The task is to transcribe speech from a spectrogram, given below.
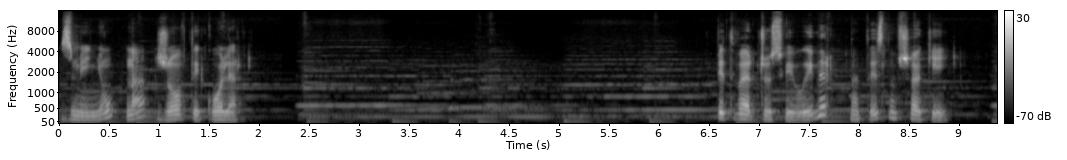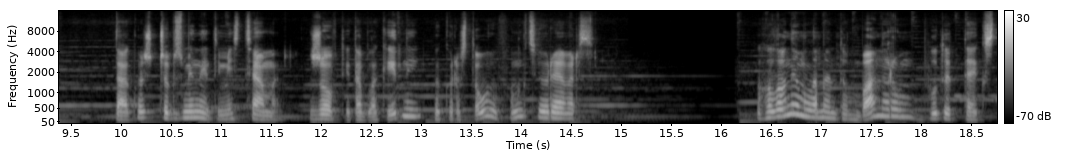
зміню на жовтий колір. Підтверджую свій вибір, натиснувши ОК. Також, щоб змінити місцями жовтий та блакитний, використовую функцію реверс. Головним елементом банеру буде текст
